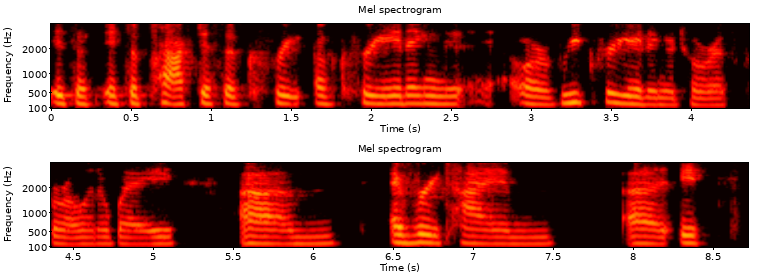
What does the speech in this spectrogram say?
it's a it's a practice of cre- of creating or recreating a Torah scroll in a way um, every time uh, it's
